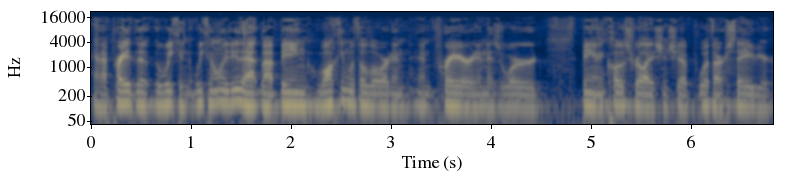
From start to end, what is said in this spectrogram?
And I pray that we can, we can only do that by being walking with the Lord in, in prayer and in His Word, being in close relationship with our Savior.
